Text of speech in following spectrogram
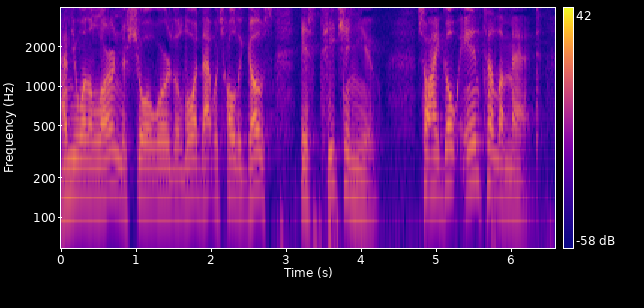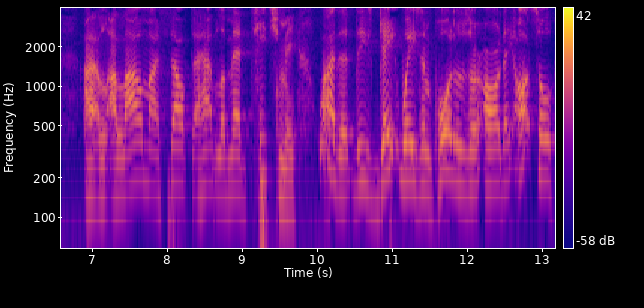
And you want to learn the sure word of the Lord, that which Holy Ghost is teaching you. So I go into Lamed. I allow myself to have Lamed teach me. Why the, these gateways and portals are, are they also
